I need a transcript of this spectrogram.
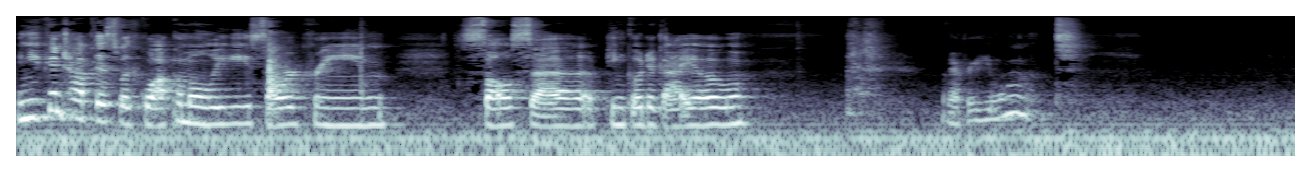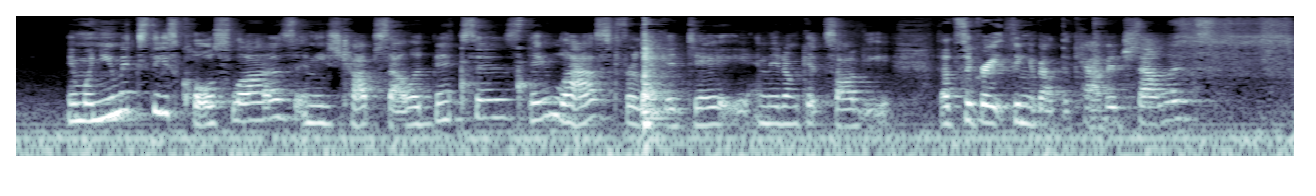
And you can top this with guacamole, sour cream, salsa, pico de gallo, whatever you want. And when you mix these coleslaws and these chopped salad mixes, they last for like a day and they don't get soggy. That's the great thing about the cabbage salads.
